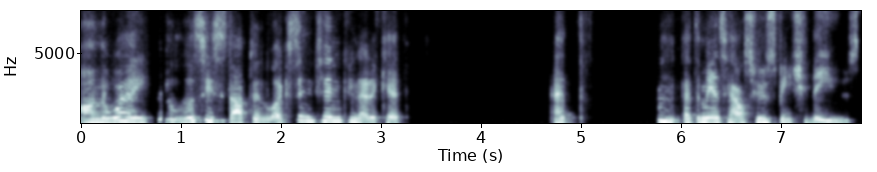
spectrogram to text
On the way, Ulysses stopped in Lexington, Connecticut at, at the man's house whose speech they used.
